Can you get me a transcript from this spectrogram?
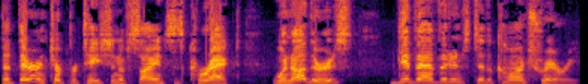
that their interpretation of science is correct when others give evidence to the contrary?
